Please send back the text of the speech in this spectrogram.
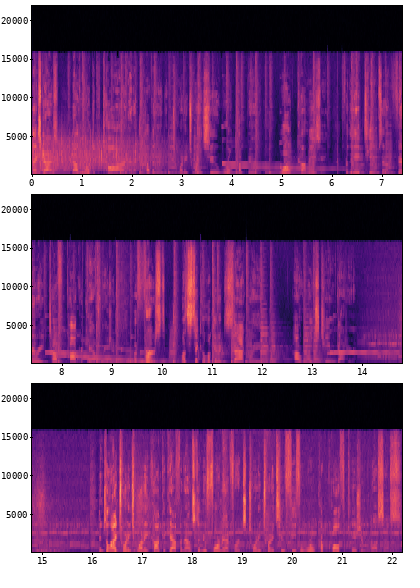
Thanks, guys. Now, the road to Qatar and a coveted 2022 World Cup bid won't come easy for the eight teams in a very tough CONCACAF region. But first, let's take a look at exactly how each team got here. In July 2020, CONCACAF announced a new format for its 2022 FIFA World Cup qualification process.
